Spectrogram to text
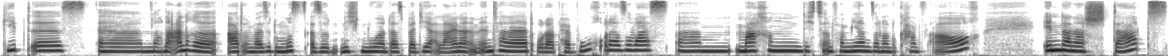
gibt es ähm, noch eine andere Art und Weise. Du musst also nicht nur das bei dir alleine im Internet oder per Buch oder sowas ähm, machen, dich zu informieren, sondern du kannst auch in deiner Stadt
